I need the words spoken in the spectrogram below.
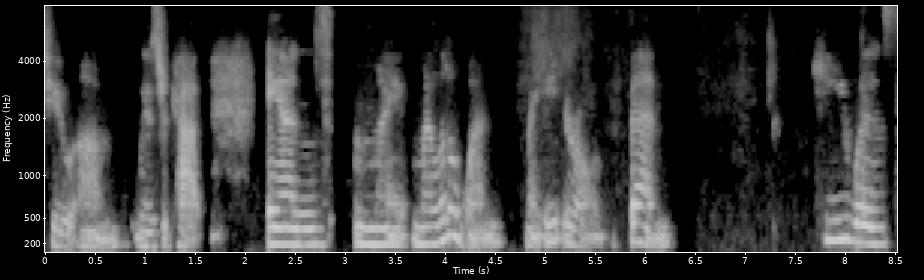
to um, lose your cat. And my my little one, my eight year old Ben, he was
